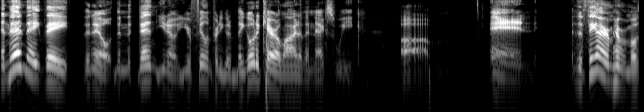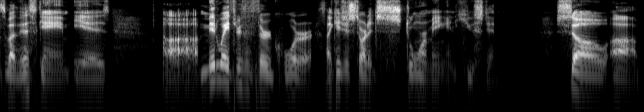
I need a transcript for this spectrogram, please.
and then they they you know then then you know you're feeling pretty good. They go to Carolina the next week, um, and the thing I remember most about this game is uh, midway through the third quarter, like it just started storming in Houston. So um,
